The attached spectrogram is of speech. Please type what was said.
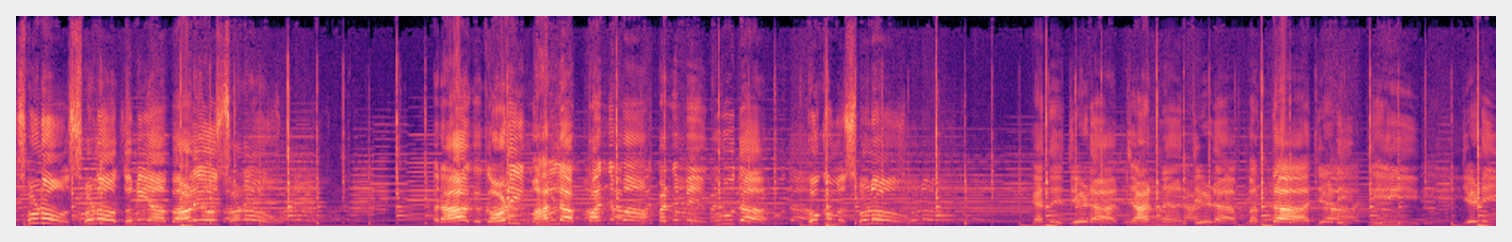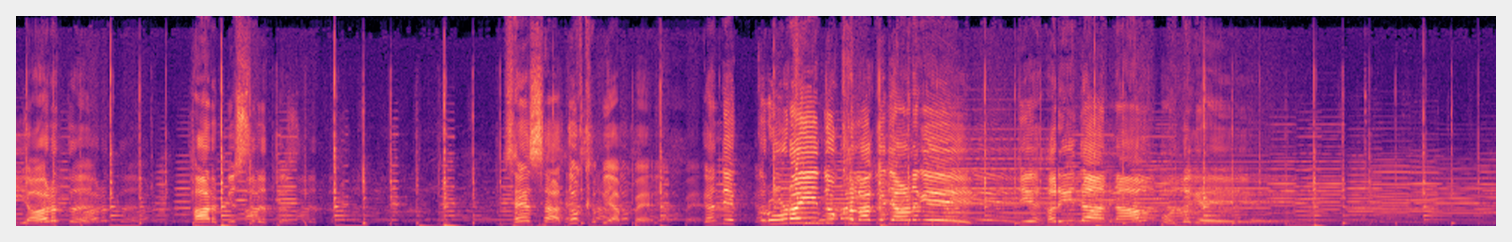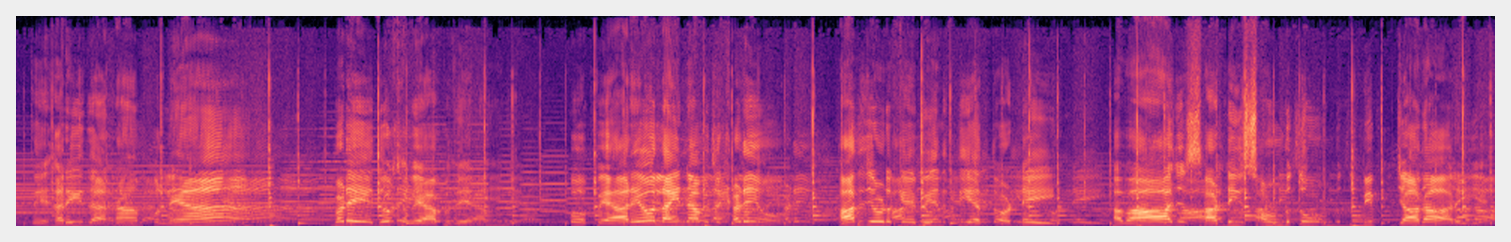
ਸੁਣੋ ਸੁਣੋ ਦੁਨੀਆ ਵਾਲਿਓ, ਸੁਣੋ। ਰਾਗ ਗੌੜੀ ਮਹੱਲਾ ਪੰਜਵਾਂ, ਪੰਜਵੇਂ ਗੁਰੂ ਦਾ ਹੁਕਮ ਸੁਣੋ। ਕਹਿੰਦੇ, ਜਿਹੜਾ ਜਨ, ਜਿਹੜਾ ਬੰਦਾ, ਜਿਹੜੀ ਧੀ, ਜਿਹੜੀ ਔਰਤ, ਹਰ ਬਿਸਰਤ, ਸਹਿਸਾ, ਦੁੱਖ ਵਿਆਪੈ। ਕਹਿੰਦੇ, ਕਰੋੜਾਂ ਹੀ ਦੁੱਖ ਲੱਗ ਜਾਣਗੇ। ਜੇ ਹਰੀ ਦਾ ਨਾਮ ਭੁੱਲ ਗਏ ਤੇ ਹਰੀ ਦਾ ਨਾਮ ਭੁੱਲਿਆ, ਬੜੇ ਦੁੱਖ ਵਿਆਪਦੇ ਨੇ। ਉਹ ਪਿਆਰਿਓ, ਲਾਈਨਾਂ ਵਿੱਚ ਖੜੇ ਹੋ। ਹੱਥ ਜੋੜ ਕੇ ਬੇਨਤੀ ਹੈ ਤੁਹਾਡੀ, ਆਵਾਜ਼ ਸਾਡੀ ਸਾਊਂਡ ਤੋਂ ਵੀ ਜ਼ਿਆਦਾ ਆ ਰਹੀ ਹੈ।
